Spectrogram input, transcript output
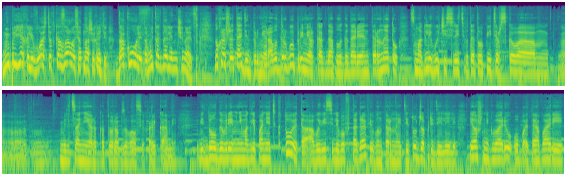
мы приехали, власть отказалась от наших этих, доколе там и так далее начинается. Ну хорошо, это один пример. А вот другой пример, когда благодаря интернету смогли вычислить вот этого питерского э, милиционера, который обзывался хорьками. Ведь долгое время не могли понять, кто это, а вывесили его фотографии в интернете и тут же определили. Я уж не говорю об этой аварии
